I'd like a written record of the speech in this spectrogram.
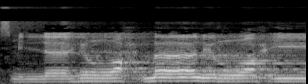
بسم الله الرحمن الرحيم.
